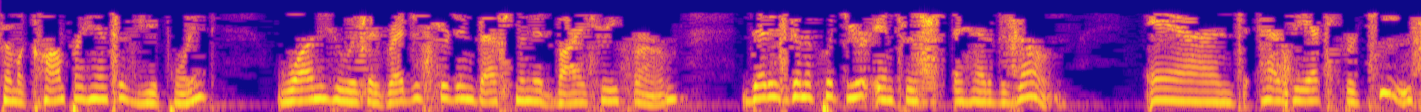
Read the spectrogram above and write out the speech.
from a comprehensive viewpoint one who is a registered investment advisory firm that is going to put your interests ahead of his own and has the expertise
